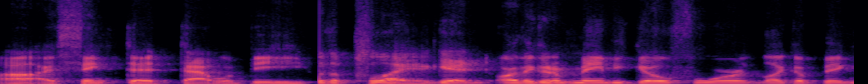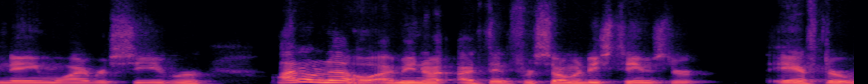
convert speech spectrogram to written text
uh, I think that that would be the play. Again, are they going to maybe go for like a big name wide receiver? I don't know. I mean, I, I think for some of these teams, they're after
